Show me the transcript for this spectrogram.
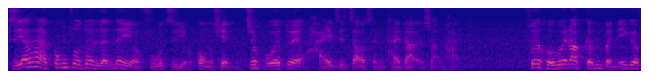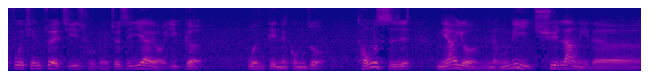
只要他的工作对人类有福祉、有贡献，就不会对孩子造成太大的伤害。所以回归到根本，一个父亲最基础的就是要有一个稳定的工作，同时你要有能力去让你的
